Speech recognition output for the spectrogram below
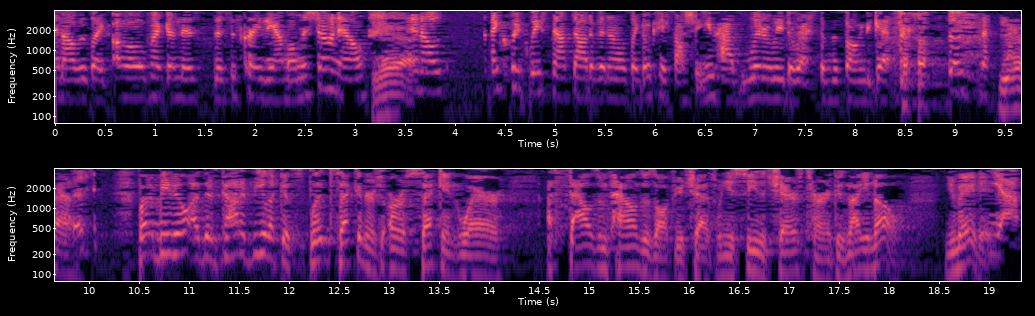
and I was like, oh my goodness, this is crazy. I'm on the show now. Yeah. And I was. I quickly snapped out of it and I was like, okay, Sasha, you have literally the rest of the song to get. so snapped back out Yeah, of it. but I mean, you know, there's got to be like a split second or, or a second where a thousand pounds is off your chest when you see the chairs turn because now you know you made it. Yeah,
